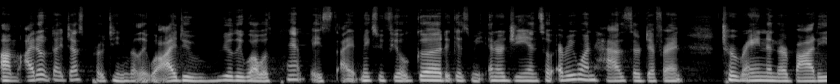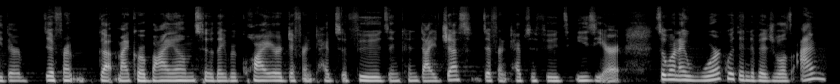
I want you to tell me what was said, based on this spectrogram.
Um, I don't digest protein really well. I do really well with plant based diet. It makes me feel good. It gives me energy. And so everyone has their different terrain in their body, their different gut microbiome. So they require different types of foods and can digest different types of foods easier. So when I work with individuals, I'm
